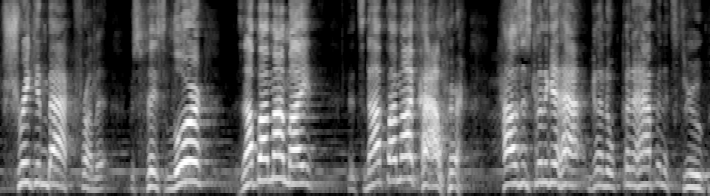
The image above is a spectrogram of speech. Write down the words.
shrinking back from it. We're to say, Lord, it's not by my might. It's not by my power. How's this going to get ha going to, happen? It's through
